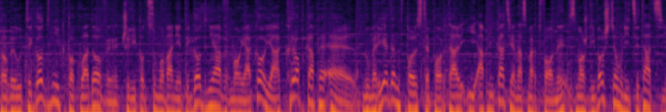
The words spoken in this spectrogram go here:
To był tygodnik pokładowy, czyli podsumowanie tygodnia w mojakoja.pl. Numer jeden w Polsce portal i aplikacja na smartfony z możliwością licytacji.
